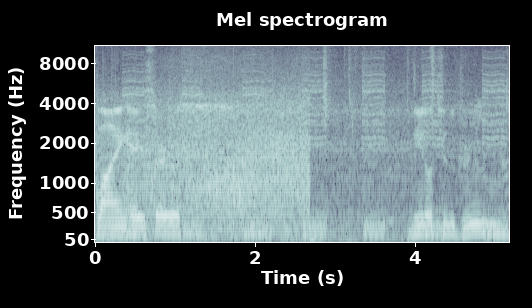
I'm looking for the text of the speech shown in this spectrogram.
flying A service. Needle to the groove.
